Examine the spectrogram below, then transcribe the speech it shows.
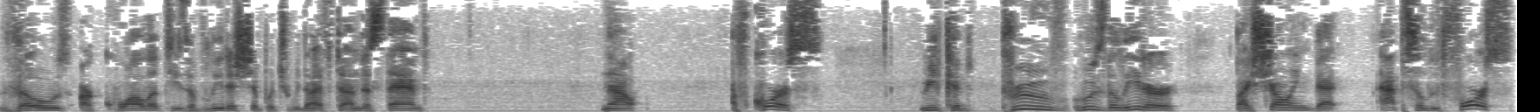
Those are qualities of leadership which we have to understand. Now, of course, we could prove who's the leader by showing that absolute force,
